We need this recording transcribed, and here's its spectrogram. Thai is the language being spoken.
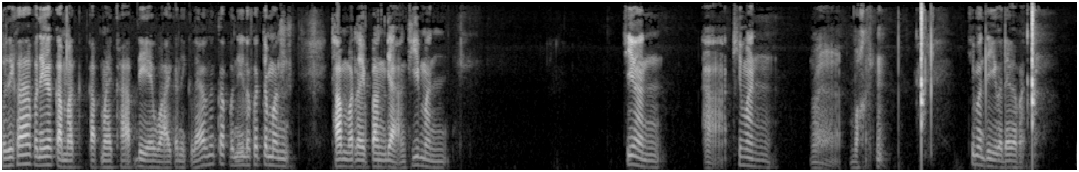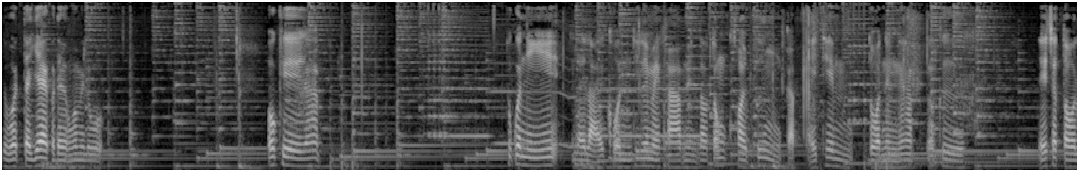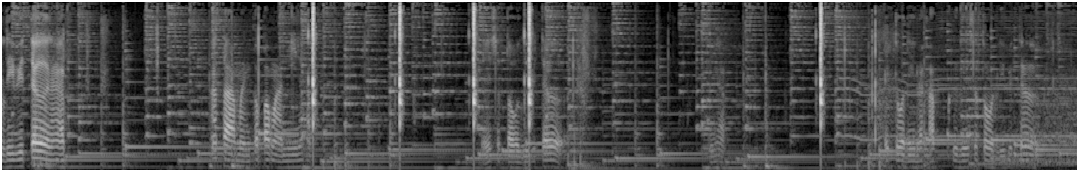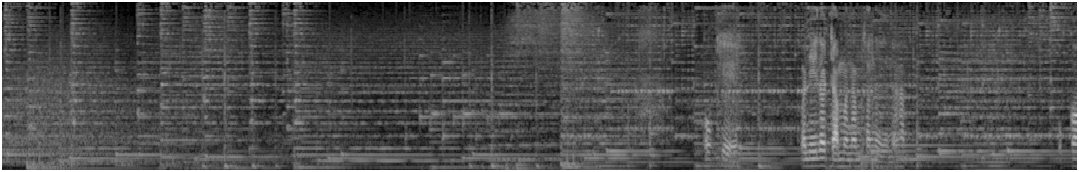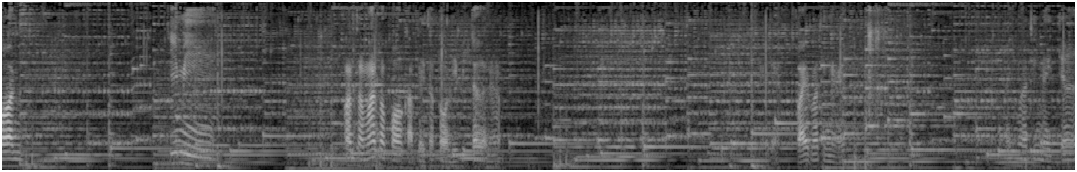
สวัสดีครับ วันนี้ก็กลับมากับ Minecraft DIY กันอีกแล้วนะครับ วันนี้เราก็จะมาทำอะไรบางอย่างที่มัน ที่มัน อ่าที่มันเออบอก ที่มันดีกว่าเดิมอะหรือว่าจะแย่กว่าเดิมก็ไม่รู้ โอเคนะครับ ทุกวันนี้ หลายๆ คนที่เล่น Minecraft เนี่ยเราต้องคอยพึ่งกับไอเทมตัวหนึ่งนะครับ ก็คือ Redstone Riveter นะครับ หน้าตามันก็ประมาณนี้นะครับ Redstone Riveter นี่ครับไอตัวนี้แหละครับ คือ Redstone Riveter โอ เค วันนี้เราจะมานำเสนอนะครับ อุปกรณ์ ที่มี ความสามารถพอๆกับ Redstone Repeater นะครับ ไฟมาถึงไหนมาถึงไหนเจอ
